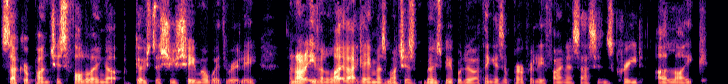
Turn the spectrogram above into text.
Sucker Punch is following up Ghost of Tsushima with, really. And I don't even like that game as much as most people do. I think it's a perfectly fine Assassin's Creed alike.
